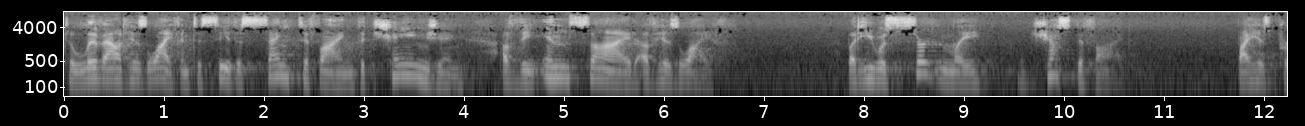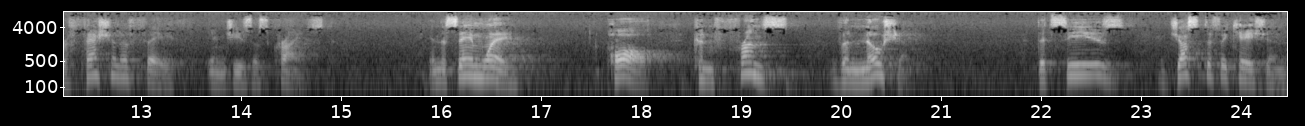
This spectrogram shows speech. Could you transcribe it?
to live out his life and to see the sanctifying, the changing of the inside of his life. But he was certainly justified by his profession of faith in Jesus Christ. In the same way, Paul confronts the notion that sees justification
